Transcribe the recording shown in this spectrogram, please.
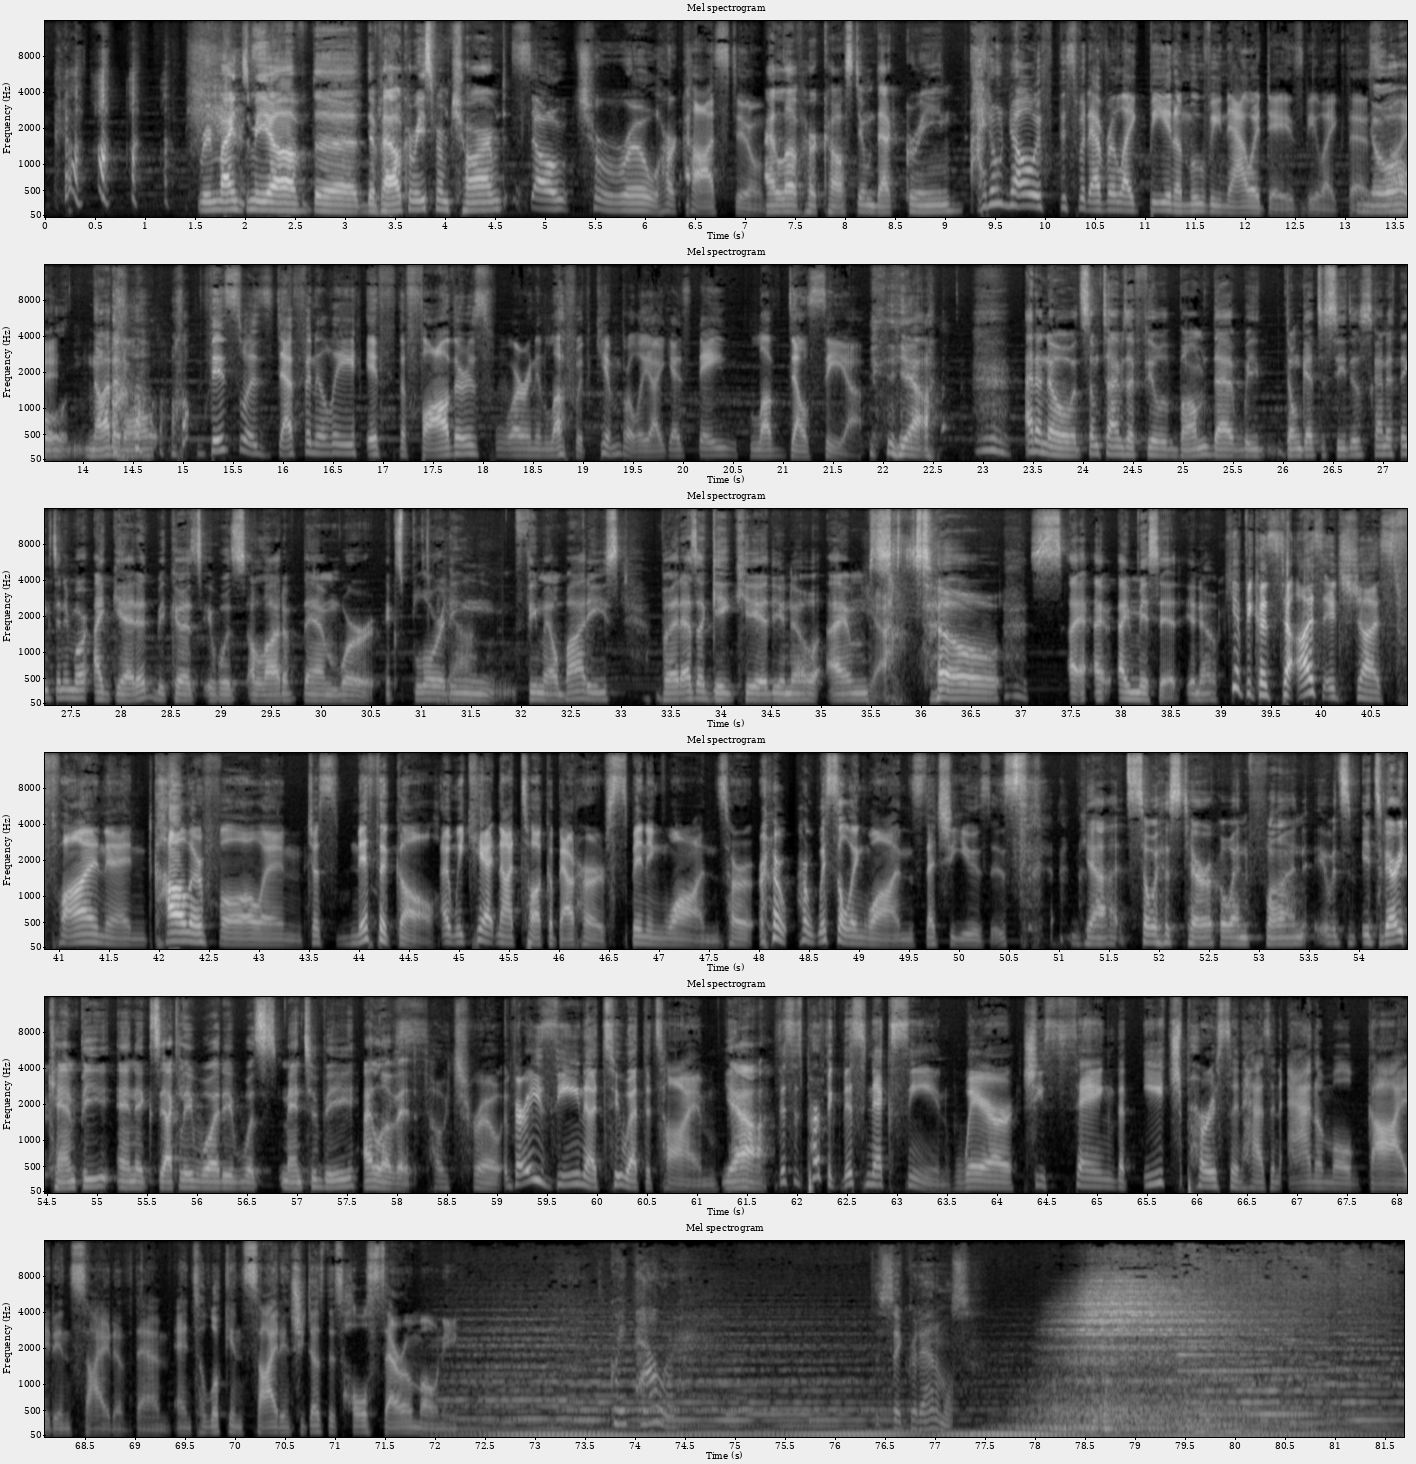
Reminds me of the the Valkyries from Charmed. so true her costume I love her costume, that green. I don't know if this would ever like be in a movie nowadays be like this No, not at all. this was definitely if the fathers weren't in love with Kimberly, I guess they loved Dulcea. yeah. I don't know. Sometimes I feel bummed that we don't get to see those kind of things anymore. I get it because it was a lot of them were exploring female bodies. But as a gay kid, you know, I'm Yeah. so I, I I miss it. You know. Yeah, because to us it's just fun and colorful and just mythical. And we can't not talk about her spinning wands, her her, her whistling wands that she uses. Yeah, it's so hysterical and fun. It was it's very campy and exactly what it was meant to be. I love it. so true. Very Xena too at the time. Yeah. This is perfect. This next scene where she's saying that each person has an animal guide inside of them and to look inside, and she does this whole ceremony. Great power. The sacred animals.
